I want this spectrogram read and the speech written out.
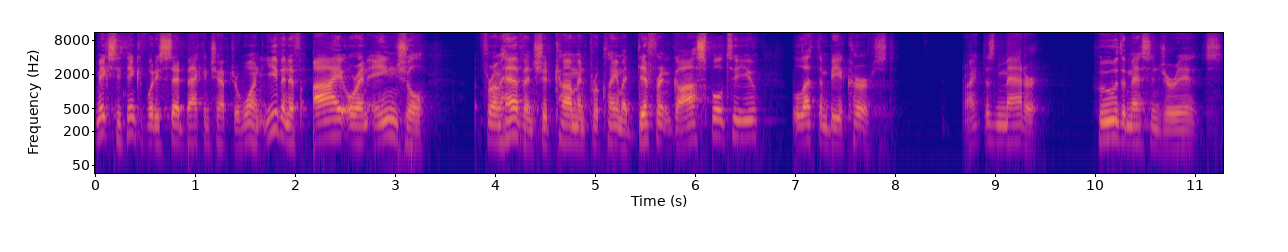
Makes you think of what he said back in chapter 1. Even if I or an angel from heaven should come and proclaim a different gospel to you, let them be accursed. Right? Doesn't matter who the messenger is.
